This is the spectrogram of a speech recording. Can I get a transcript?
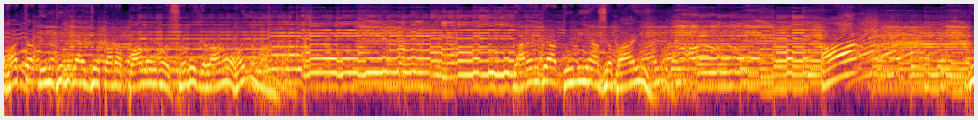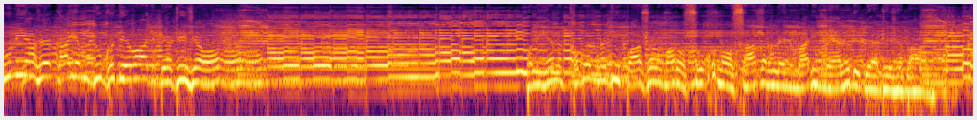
જો હાથા દિલથી કદાચ જો તારા પાલવનો સડો લાણો હોય ને કારણ કે આ દુનિયા છે ભાઈ. આ દુનિયા છે કાયમ દુઃખ દેવા જ બેઠી છે હો. એને ખબર નથી પાછળ મારો સુખનો સાગર લઈને મારી મેલડી બેઠી છે, બાપ.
